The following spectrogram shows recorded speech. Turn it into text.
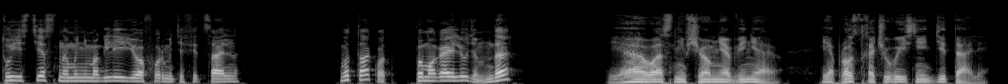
то, естественно, мы не могли ее оформить официально. Вот так вот, помогая людям, да? Я вас ни в чем не обвиняю. Я просто хочу выяснить детали.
